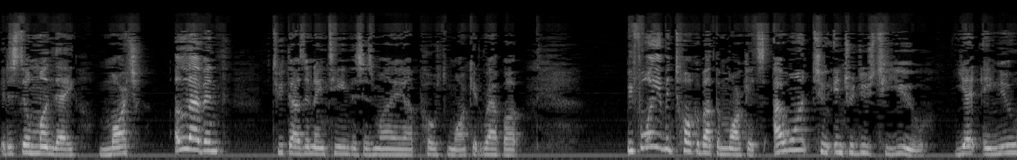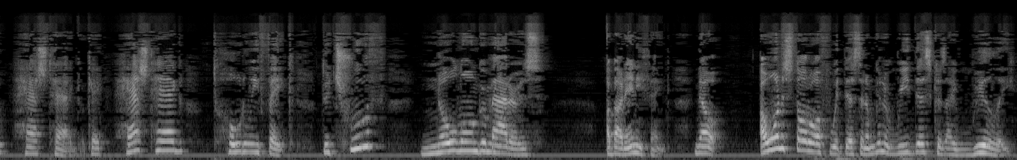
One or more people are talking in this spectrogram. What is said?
it is still Monday, March 11th, 2019. This is my uh, post market wrap up. Before I even talk about the markets, I want to introduce to you yet a new hashtag. Okay, hashtag totally fake. The truth no longer matters about anything. Now, I want to start off with this, and I'm going to read this because I really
